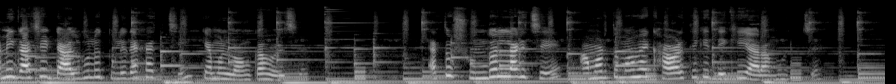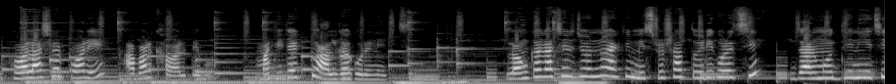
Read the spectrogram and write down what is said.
আমি গাছের ডালগুলো তুলে দেখাচ্ছি কেমন লঙ্কা হয়েছে। এত সুন্দর লাগছে, আমার তো মনে হয় খাওয়ার থেকে দেখেই আরাম হচ্ছে। ফল আসার পরে আবার খাওয়ার দেব। মাটিটা একটু আলগা করে নিচ্ছি। লঙ্কা গাছের জন্য একটি মিশ্র সার তৈরি করেছি, যার মধ্যে নিয়েছি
